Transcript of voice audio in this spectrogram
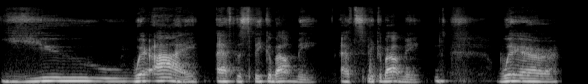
you where I, I have to speak about me. I have to speak about me. Where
